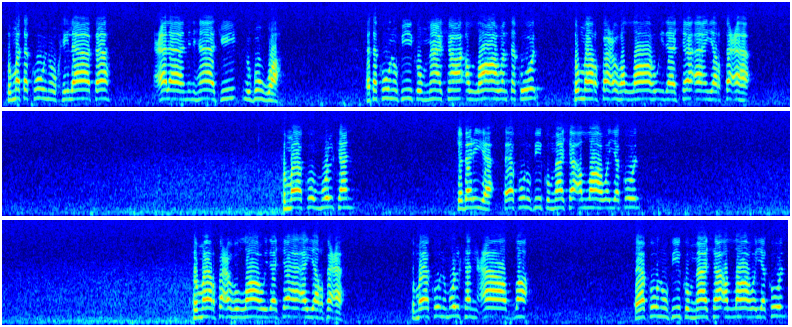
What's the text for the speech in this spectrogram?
ثم تكون خلافة على منهاج نبوة. فتكون فيكم ما شاء الله أن تكون ثم يرفعها الله إذا شاء أن يرفعها. ثم يكون ملكا جبرية فيكون فيكم ما شاء الله أن يكون ثم يرفعه الله إذا شاء أن يرفعه. ثم يكون ملكا عاضا. فيكون فيكم ما شاء الله أن يكون.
